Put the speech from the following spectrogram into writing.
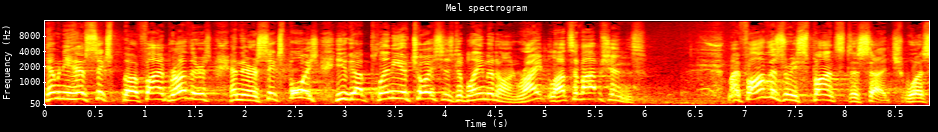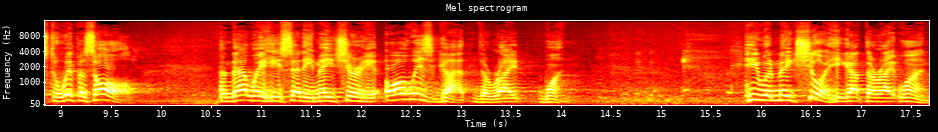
And when you have six, uh, five brothers and there are six boys, you got plenty of choices to blame it on, right? Lots of options. My father's response to such was to whip us all. And that way he said he made sure he always got the right one. He would make sure he got the right one.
